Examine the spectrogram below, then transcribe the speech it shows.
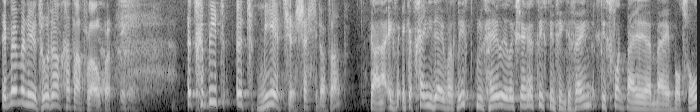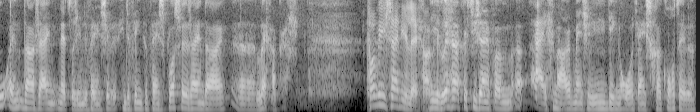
Ik ben benieuwd hoe dat gaat aflopen. Het gebied Het Meertje, zeg je dat wat? Ja, nou, ik, ik heb geen idee waar het ligt, moet ik heel eerlijk zeggen. Het ligt in Vinkenveen, het ligt vlakbij eh, bij Botshol. En daar zijn, net als in de, Veense, in de Vinkenveense plassen, zijn daar legakkers. Van wie zijn die leghakkers? Die legakkers die zijn van eh, eigenaren, mensen die die dingen ooit eens gekocht hebben.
